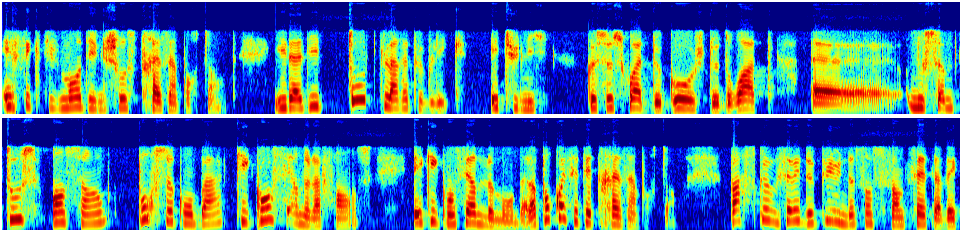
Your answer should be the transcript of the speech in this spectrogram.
effectivement dit une chose très importante. Il a dit toute la République est unie, que ce soit de gauche, de droite, nous sommes tous ensemble pour ce combat qui concerne la France et qui concerne le monde. Alors pourquoi c'était très important? Parce que vous savez, depuis 1967, avec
